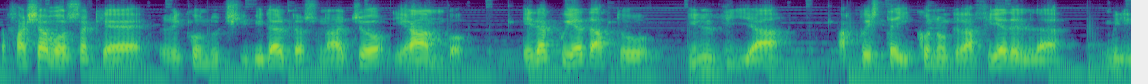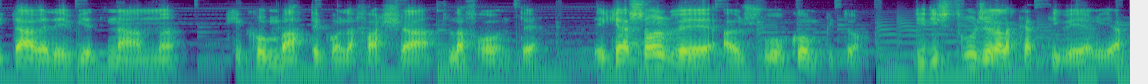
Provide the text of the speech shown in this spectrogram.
la fascia rossa che è riconducibile al personaggio di Rambo. E da qui ha dato il via a questa iconografia del militare del Vietnam che combatte con la fascia sulla fronte e che assolve al suo compito di distruggere la cattiveria,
